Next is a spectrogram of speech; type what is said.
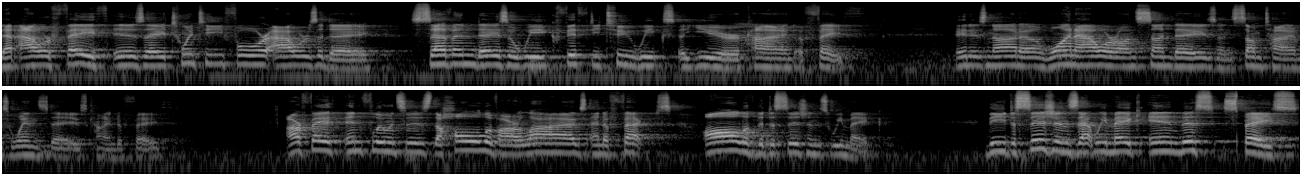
that our faith is a 24 hours a day, seven days a week, 52 weeks a year kind of faith. It is not a one hour on Sundays and sometimes Wednesdays kind of faith. Our faith influences the whole of our lives and affects all of the decisions we make. The decisions that we make in this space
